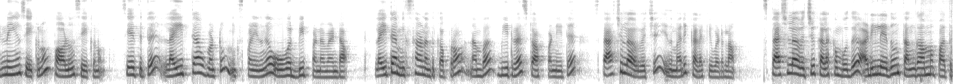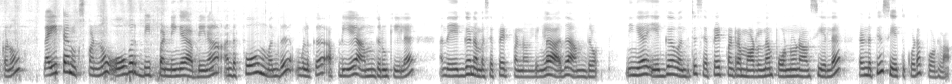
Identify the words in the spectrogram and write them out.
எண்ணெயும் சேர்க்கணும் பாலும் சேர்க்கணும். சேர்த்துட்டு லைட்டாக மட்டும் மிக்ஸ் பண்ணிடுங்க. ஓவர் பீட் பண்ண வேண்டாம். லைட்டாக மிக்ஸ் ஆனதுக்கப்புறம் நம்ம பீட்டரை ஸ்டாப் பண்ணிவிட்டு ஸ்பேச்சுலாவை வச்சு இது மாதிரி கலக்கி விடலாம். ஸ்பேச்சுலா வச்சு கலக்கும்போது அடியில் எதுவும் தங்காமல் பார்த்துக்கணும் லைட்டாக மிக்ஸ் பண்ணணும். ஓவர் பீட் பண்ணிங்க அப்படின்னா அந்த ஃபோம் வந்து உங்களுக்கு அப்படியே அமுந்துடும் கீழே. அந்த எக்கை நம்ம செப்ரேட் பண்ணோம் இல்லைங்களா? அது அமுந்துடும் நீங்கள் எக்கை வந்துட்டு செப்ரேட் பண்ணுற மாடல் தான் போடணுன்னு அவசியம் இல்லை. ரெண்டுத்தையும் சேர்த்து கூட போடலாம்.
